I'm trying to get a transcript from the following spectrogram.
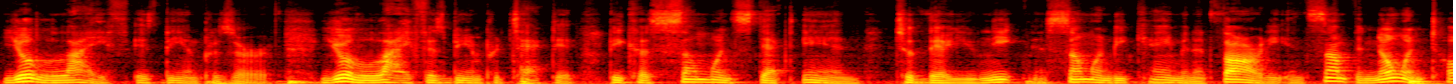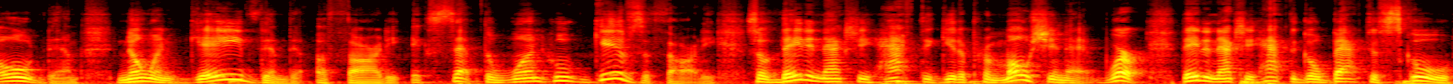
Your life is being preserved. Your life is being protected because someone stepped in to their uniqueness. Someone became an authority in something. No one told them, no one gave them the authority except the one who gives authority. So they didn't actually have to get a promotion at work. They didn't actually have to go back to school.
